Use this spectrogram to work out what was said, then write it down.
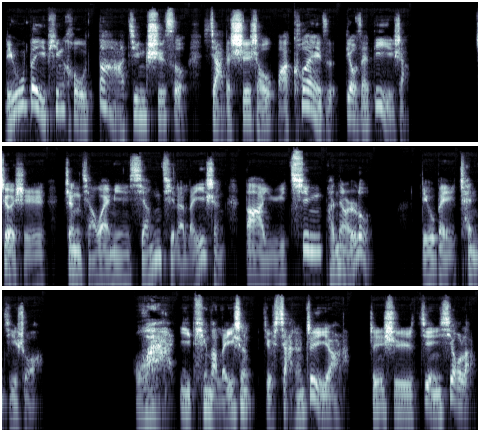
刘备听后大惊失色，吓得失手把筷子掉在地上。这时正巧外面响起了雷声，大雨倾盆而落。刘备趁机说：“哇！一听到雷声就吓成这样了，真是见笑了。”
